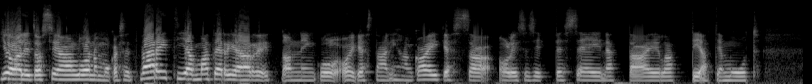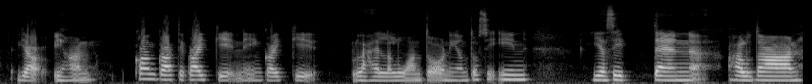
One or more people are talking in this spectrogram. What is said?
Joo, eli tosiaan luonnonmukaiset värit ja materiaalit on niin kuin oikeastaan ihan kaikessa, oli se sitten seinät tai lattiat ja muut, ja ihan kankaat ja kaikki, niin kaikki lähellä luontoa niin on tosi in. Ja sitten halutaan...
